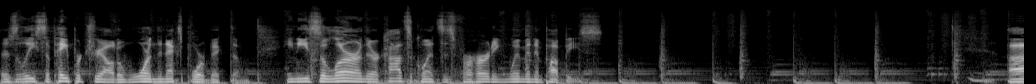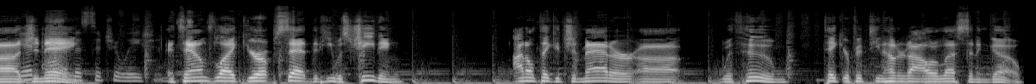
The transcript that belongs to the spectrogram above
there's at least a paper trail to warn the next poor victim. He needs to learn there are consequences for hurting women and puppies. Uh, Get Janae. this situation. It sounds like you're upset that he was cheating. I don't think it should matter uh, with whom. Take your fifteen hundred dollar lesson and go.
